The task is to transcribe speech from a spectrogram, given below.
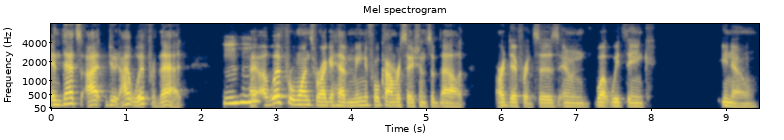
and that's I dude I live for that. Hmm I, I live for ones where I could have meaningful conversations about our differences and what we think, you know,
